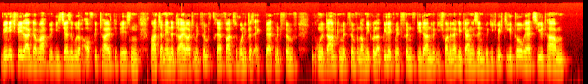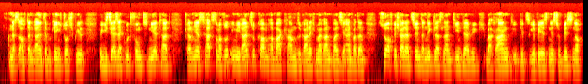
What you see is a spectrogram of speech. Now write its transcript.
wenig Fehler gemacht, wirklich sehr, sehr gut auch aufgeteilt gewesen. Man hatte am Ende drei Leute mit fünf Treffern, sowohl Niklas Eckbert mit fünf, Rune Darmke mit fünf und auch Nikola Bielek mit fünf, die dann wirklich vorne weggegangen sind, wirklich wichtige Tore erzielt haben und das auch dann gerade im Tempo-Gegenstoßspiel wirklich sehr, sehr gut funktioniert hat. Granoniers hat es nochmal versucht, irgendwie ranzukommen, aber kamen so gar nicht mehr ran, weil sie einfach dann zu oft gescheitert sind. Dann Niklas Landin, der wirklich überragend gewesen ist, so ein bisschen noch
